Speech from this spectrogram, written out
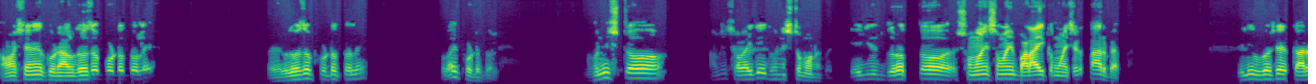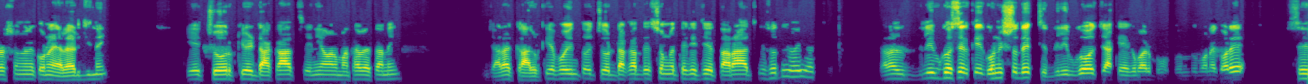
আমার সঙ্গে কুণাল ঘোষও ফটো তোলে সজল ঘোষও ফটো তোলে, সবাই ফটো তোলে। ঘনিষ্ঠ, আমি সবাইকেই ঘনিষ্ঠ মনে করি। এই যে দূরত্ব সময় সময় বাড়াই কমায়, সেটা তার ব্যাপার। দিলীপ ঘোষের কারোর সঙ্গে কোনো অ্যালার্জি নেই। কে চোর, কে ডাকাত, সে নিয়ে আমার মাথা ব্যথা নেই। যারা কালকে পর্যন্ত চোর ডাকাতদের সঙ্গে থেকেছে, তারা আজকে সত্যি হয়ে যাচ্ছে। তারা দিলীপ ঘোষের কে ঘনিষ্ঠ দেখছে। দিলীপ ঘোষ যাকে একবার বন্ধু মনে করে শেষ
